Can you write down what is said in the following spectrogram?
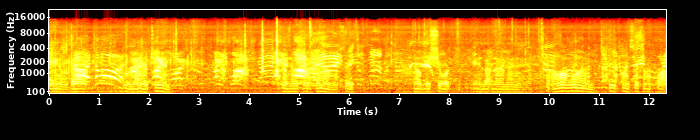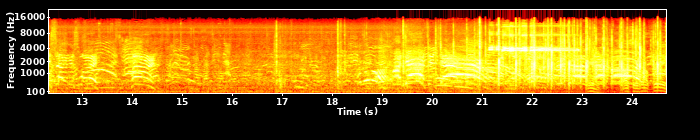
Ooh, nine or ten. Be another first down. Let's see. Nope, just short. And about nine, nine and a half. On one, three twenty-six on the clock. This way. Time. My dad, sit down. Yeah, lost of about three.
